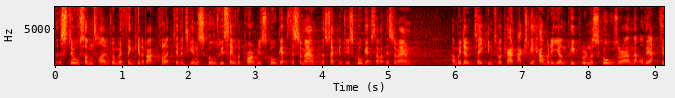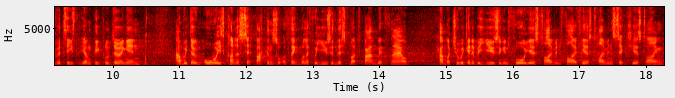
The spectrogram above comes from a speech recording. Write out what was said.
that still sometimes when we're thinking about connectivity in schools, we say, well, the primary school gets this amount and the secondary school gets about this amount. And we don't take into account actually how many young people are in the schools around that or the activities that young people are doing in. And we don't always kind of sit back and sort of think, well, if we're using this much bandwidth now, how much are we going to be using in four years' time, in five years' time, in six years' time?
